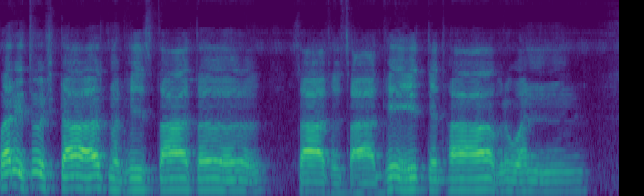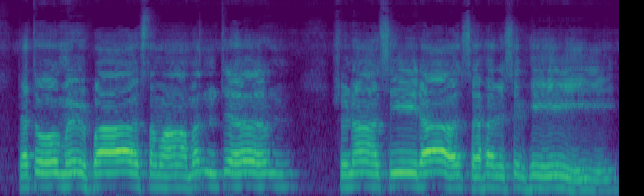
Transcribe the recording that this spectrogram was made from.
परितुष्टात्मभिस्तात, साधु साध्वेत्यथा ब्रुवन्। ततो मृषा समामन्त्य शुनाशीरा सहर्षिभिः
